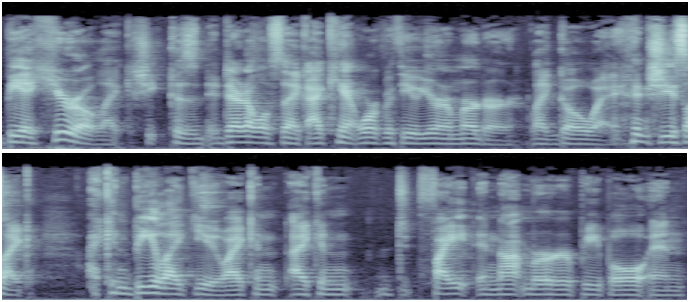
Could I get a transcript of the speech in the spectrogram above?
be a hero. Like she, because Daredevil's like, I can't work with you. You're a murderer. Like go away. And she's like, I can be like you. I can I can fight and not murder people. And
